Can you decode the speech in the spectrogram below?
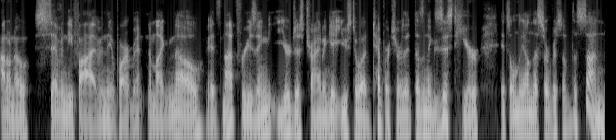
I don't know, 75 in the apartment. And I'm like, "No, it's not freezing. You're just trying to get used to a temperature that doesn't exist here. It's only on the surface of the sun."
